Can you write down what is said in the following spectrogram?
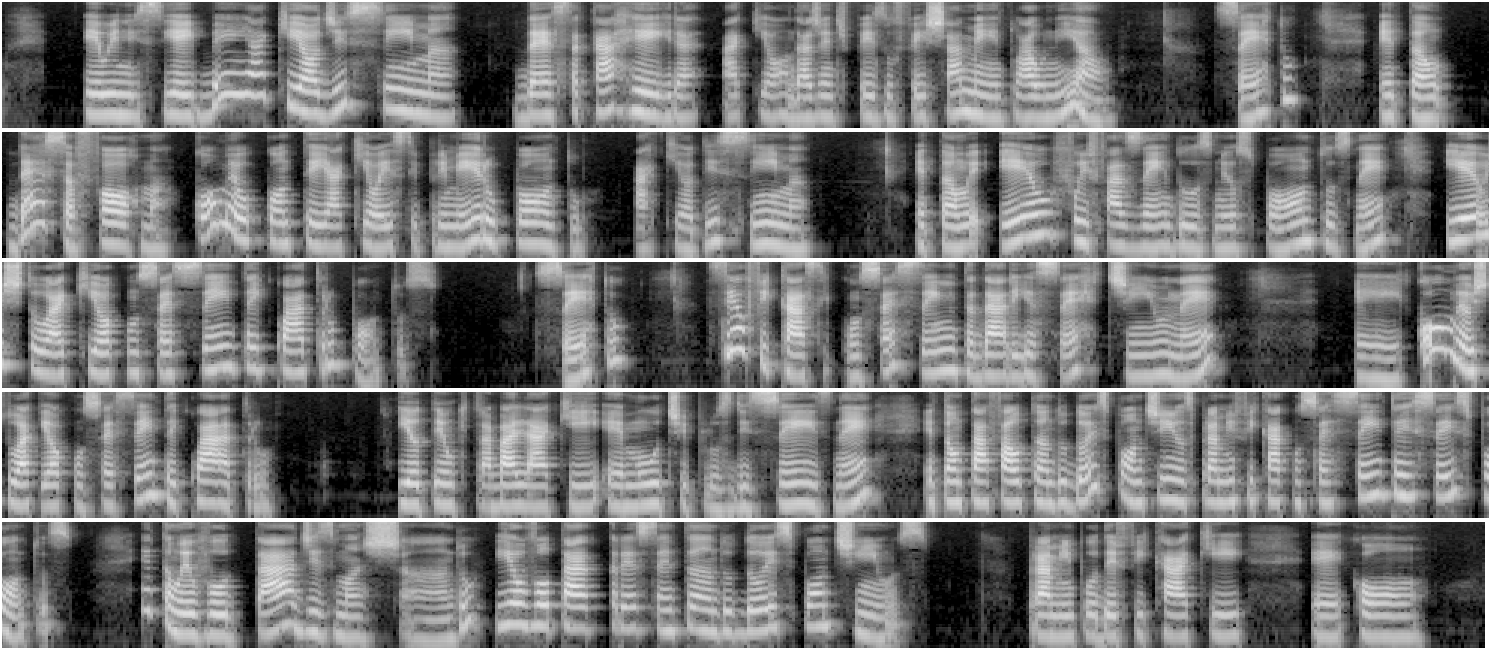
eu iniciei bem aqui, ó, de cima dessa carreira, aqui onde a gente fez o fechamento, a união, certo? Então, dessa forma, como eu contei aqui, ó, esse primeiro ponto, aqui, ó, de cima, então, eu fui fazendo os meus pontos, né? E eu estou aqui, ó, com 64 pontos, certo? Se eu ficasse com 60, daria certinho, né? É, como eu estou aqui ó, com 64, e eu tenho que trabalhar aqui é, múltiplos de 6, né? Então, tá faltando dois pontinhos para mim ficar com 66 pontos. Então, eu vou estar tá desmanchando e eu vou estar tá acrescentando dois pontinhos para mim poder ficar aqui é, com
